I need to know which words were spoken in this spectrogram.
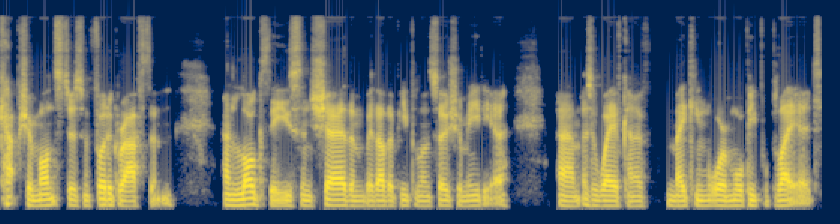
capture monsters and photograph them and log these and share them with other people on social media um, as a way of kind of making more and more people play it.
